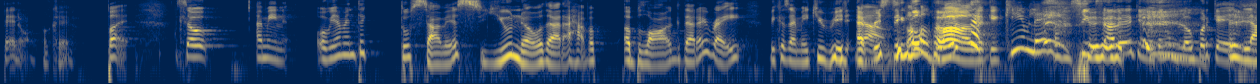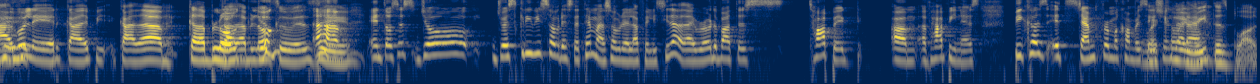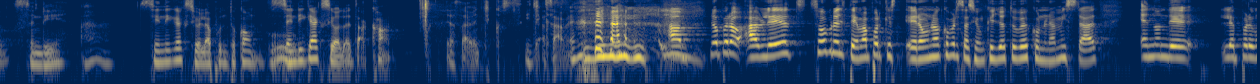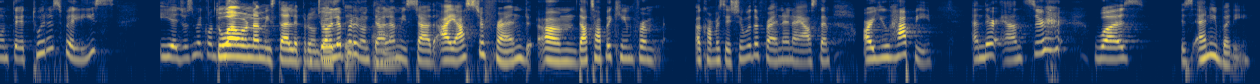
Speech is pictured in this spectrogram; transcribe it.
Pero, okay. but, so, I mean, obviamente tú sabes, you know that I have a, a blog that I write because I make you read every single todos post. blogs, de que Kim lee. ¿Quién sabe que yo tengo un blog porque la hago leer cada, cada Cada blog, cada blog. que subes, Ajá. sí. Entonces yo, yo escribí sobre este tema, sobre la felicidad. I wrote about this topic um, of happiness because it stemmed from a Where conversation can we that I... read this blog, Cindy? cindygaxiola.com cindygaxiola.com Ya saben, chicos. y ya saben. Um, no, pero hablé sobre el tema porque era una conversación que yo tuve con una amistad en donde le pregunté, ¿tú eres feliz? Y ellos me Tú contestaron. a una amistad le preguntaste. Yo le pregunté a la amistad. I asked a friend. Um, that topic came from a conversation with a friend, and I asked them, "Are you happy?" And their answer was, "Is anybody?"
